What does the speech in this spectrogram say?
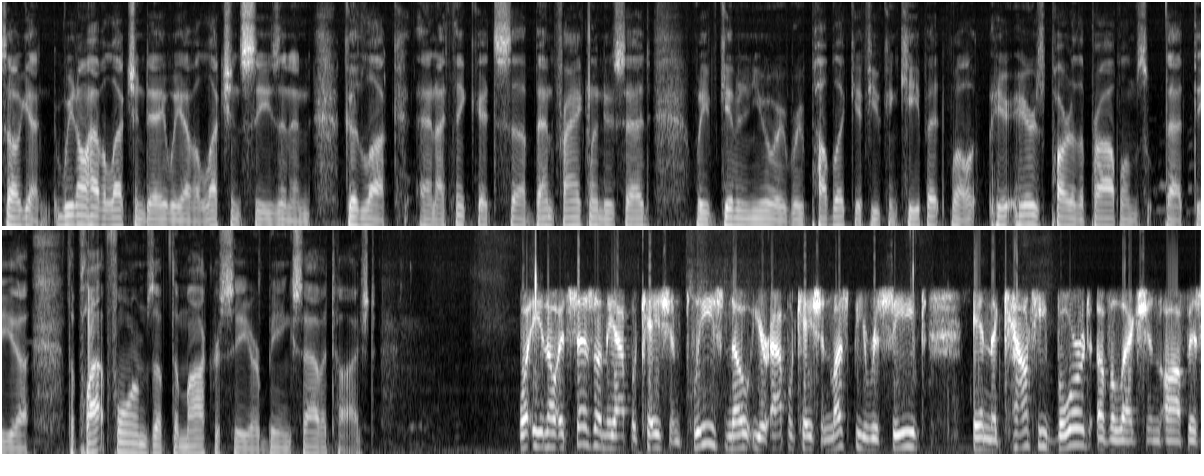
So again, we don't have election day; we have election season. And good luck. And I think it's uh, Ben Franklin who said, "We've given you a republic if you can keep it." Well, here, here's part of the problems that the uh, the platforms of democracy are being sabotaged. Well, you know, it says on the application, please note your application must be received in the County Board of Election office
